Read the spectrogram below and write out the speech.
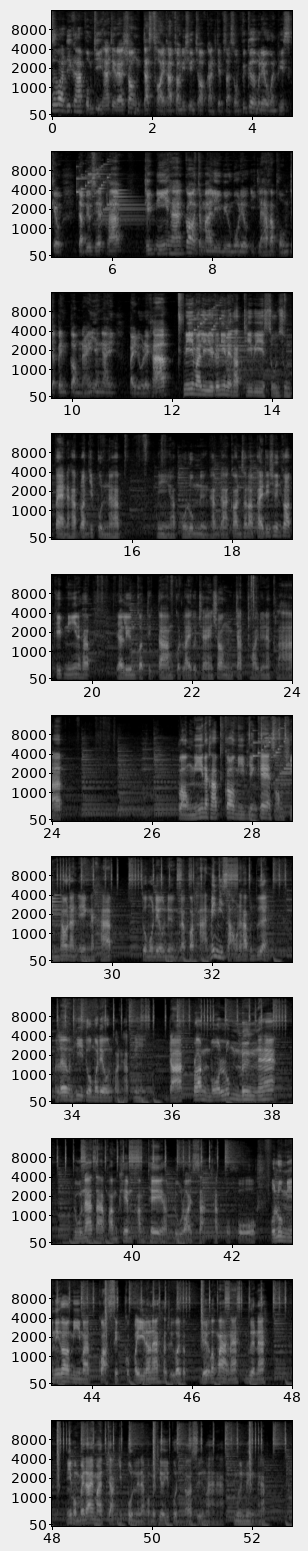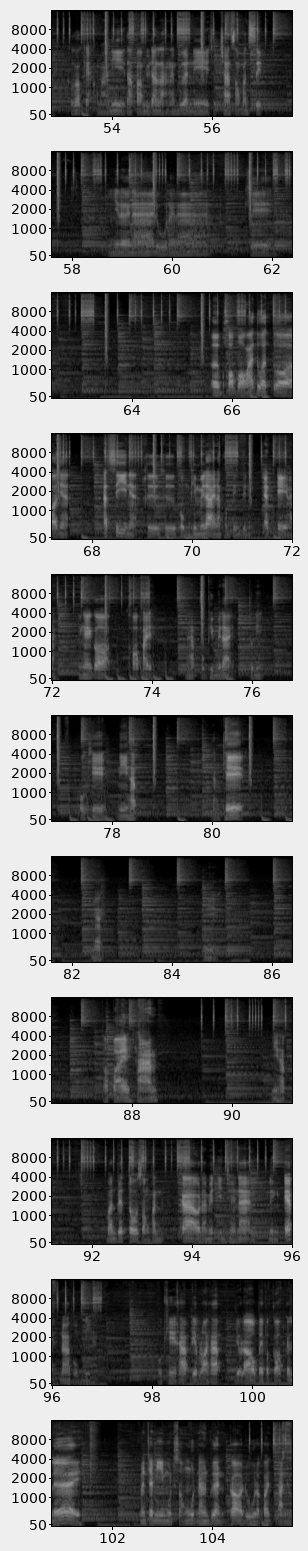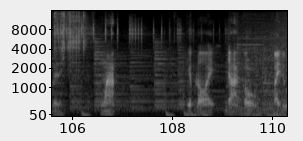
สวัสดีครับ ผมจีฮะเจอแล้วช่อง Just Toy ครับ ช่องที่ชื่นชอบการเก็บสะสมฟิกเกอร์โมเดล One Piece Scale WCS ครับ คลิปนี้ฮะ ก็จะมารีวิวโมเดลอีกแล้วครับผมจะเป็นกล่องไหนยังไงไปดูเลยครับ นี่มารีวิวตัวนี้เลยครับ TV 008 นะครับรถญี่ปุ่นนะครับ นี่ครับโวลุ่มหนึ่งครับดากอนสำหรับใครที่ชื่นชอบคลิปนี้นะครับ อย่าลืมกดติดตามกดไลค์กดแชร์ช่องจัดทอยด้วยนะครับ ล่องนี้นะครับก็มีเพียงแค่ 2 ชิ้นเท่านั้นเองนะครับ ตัวโมเดล 1 แล้วก็ฐานไม่มีเสานะครับเพื่อนๆมาเริ่มที่ตัวโมเดลกันก่อนครับนี่ Dark r o n Volume 1นะฮะดูหน้าตาความเข้มความเท่ครับ ดูรอยสักครับ โอ้โหวอลุ่มนี้นี่ก็มีมากว่า 10 กว่าปีแล้วนะ ก็ถือว่าแบบเยอะมากๆนะเพื่อนนะ นี่ผมไปได้มาจากญี่ปุ่นเลยนะ ผมไปเที่ยวญี่ปุ่นแล้วก็ซื้อมานะครับ มือหนึ่งนะครับ แล้วก็แกะออกมานี่ตาปั๊มอยู่ด้านหลังนะเพื่อนนี่ชัดชาร์จ 2010 อย่างนี้เลยนะดูเลยนะ โอเคเออขอบอกว่าตัวตัวเนี่ย SC เนี่ยคือคือผมพิมพ์ไม่ได้นะ ผมพิมพ์เป็น SA นะ ยังไงก็ขออภัยนะครับ ผมพิมพ์ไม่ได้ตัวนี้ โอเคนี่ครับ อย่างเท่ไง นี่ต่อไปฐาน นี่ครับบันเพโต2009 นะ Made in China 1F นะครับผมนี่ครับ โอเคครับเรียบร้อยครับ เดี๋ยวเราไปประกอบกันเลย มันจะมีหมุด 2 หมุดนะเพื่อนๆ ก็ดูแล้วก็ดันเข้าไปเลยหวากเรียบร้อยดาร์โกไปดู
